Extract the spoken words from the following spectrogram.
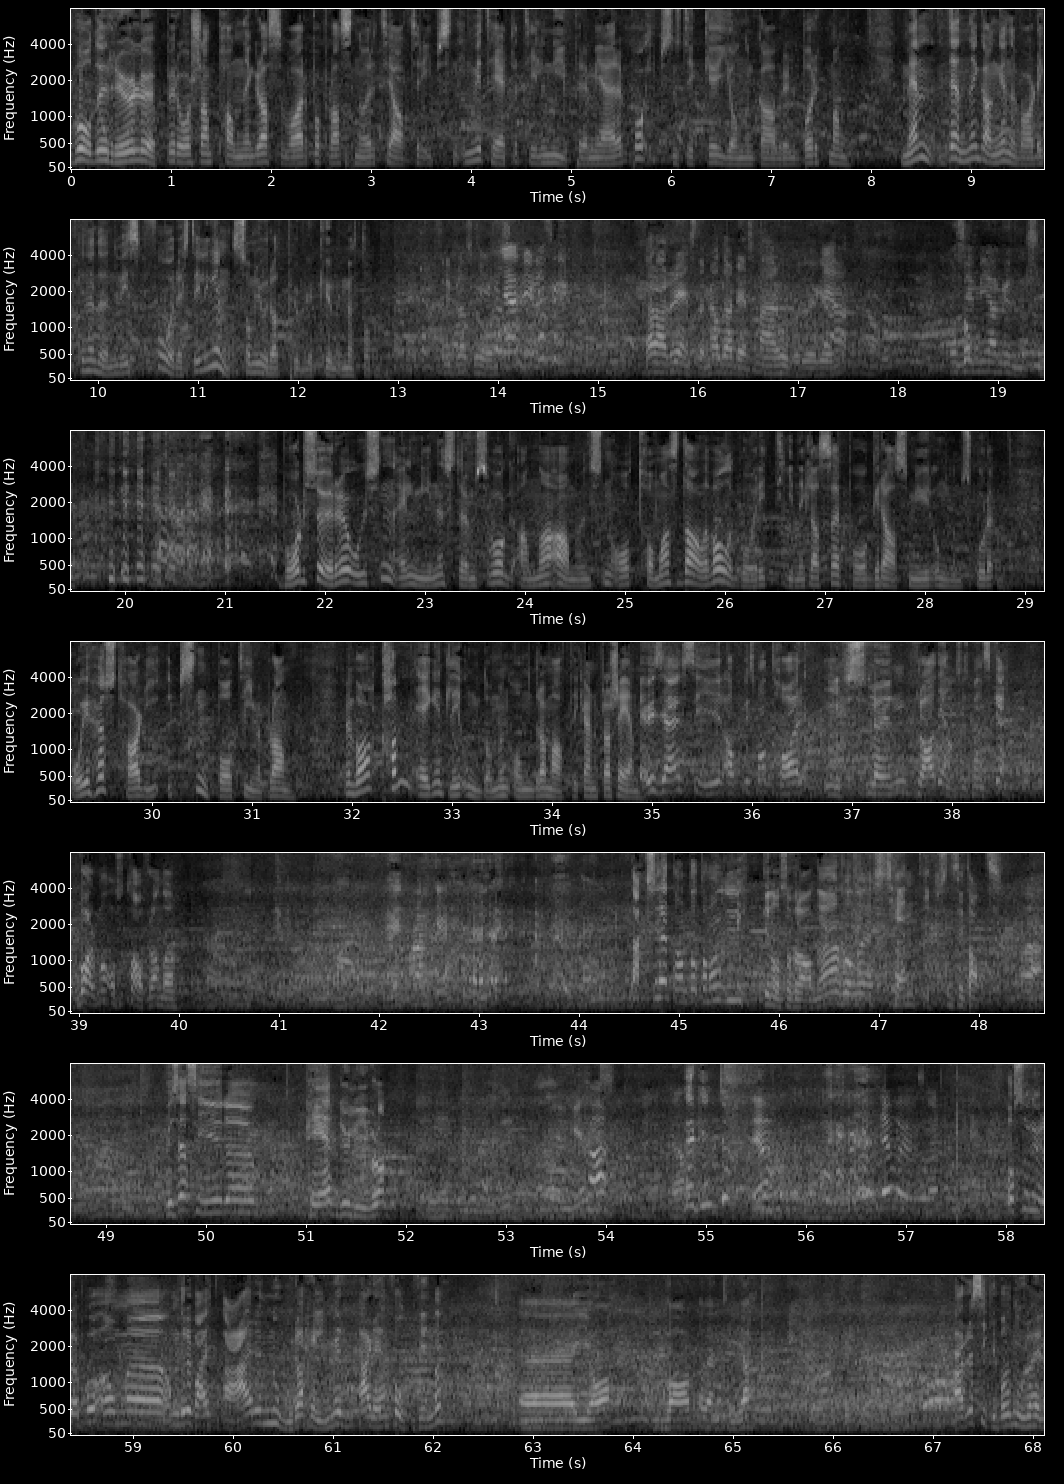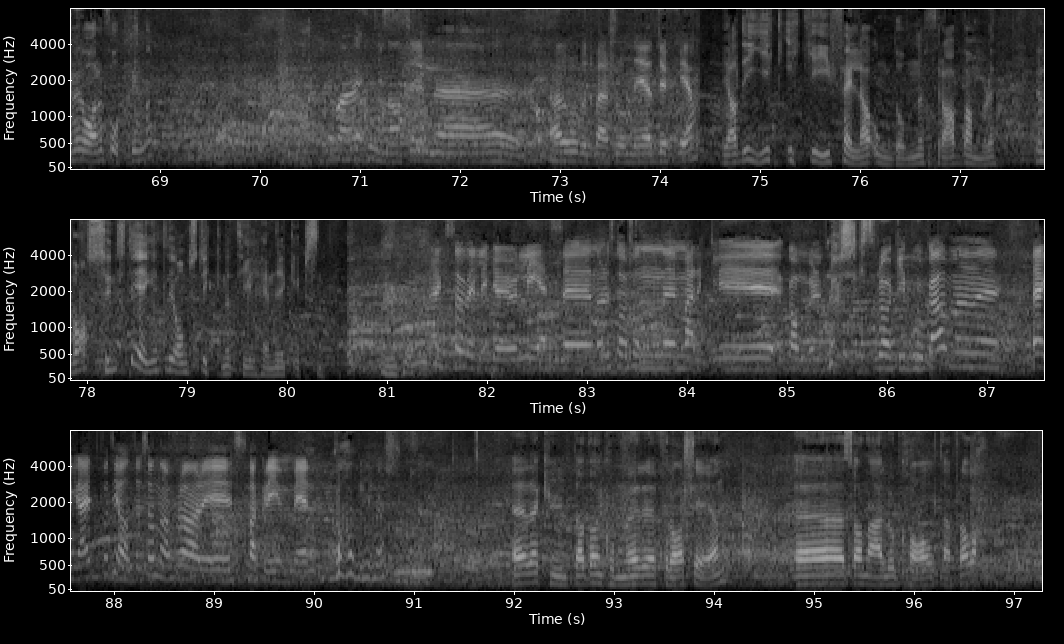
Både rød løper og champagneglass var på plass når Teater Ibsen inviterte til nypremiere på Ibsen-stykket John Gabriel Borkmann. Men denne gangen var det ikke nødvendigvis forestillingen som gjorde at publikum møtte opp. Der er dere enstemmige, det er det som er hovedgrunnen. Ja. Og så Mia Gundersen. Bård Søre Olsen, Elmine Strømsvåg, Anna Amundsen og Thomas Dalevold går i 10. klasse på Grasmyr ungdomsskole. Og i høst har de Ibsen på timeplan. Men hva kan egentlig ungdommen om dramatikeren fra Skien? Hvis jeg sier at hvis man tar livsløgnen fra et gjennomsnittsmenneske, hva er det man også tar fra han da? Blanke. Det er ikke så lett. Da tar man lykken også fra han. Det er en sånn kjent Ibsen-sitat. Hvis jeg sier uh, Per, du lyver, da? Per, du Ja. Per Gynt, ja. Det var jo snart. Og så lurer jeg på om, uh, om dere veit, er Nora Helmer er det en folkefiende? Eh, ja. Var på den tida. Er dere sikre på at Nora Helmer var en folkefiende? Det var kona til uh, hovedpersonen i Dukkehjem. Ja, de gikk ikke i fella ungdommene fra Bamble. Men hva syns de egentlig om stykkene til Henrik Ibsen? Det er ikke så veldig gøy å lese når det står sånn merkelig gammelt norsk språk i boka, men eh, det er greit på teateret sånn, for da snakker de mer vanlig norsk. Det er kult at han kommer fra Skien, eh, så han er lokalt herfra. da.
